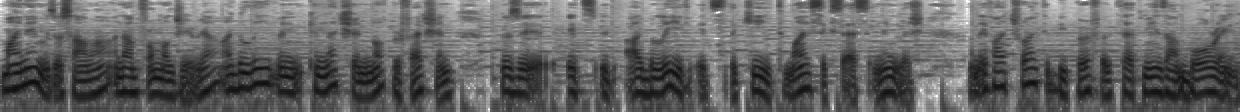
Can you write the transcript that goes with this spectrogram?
My name is Osama and I'm from Algeria. I believe in connection, not perfection, because it, it's it, I believe it's the key to my success in English. And if I try to be perfect, that means I'm boring.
